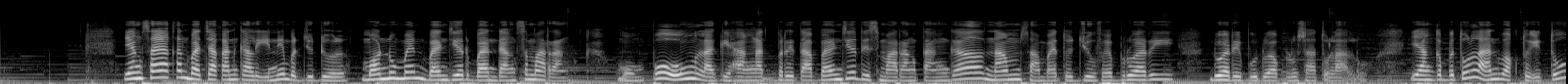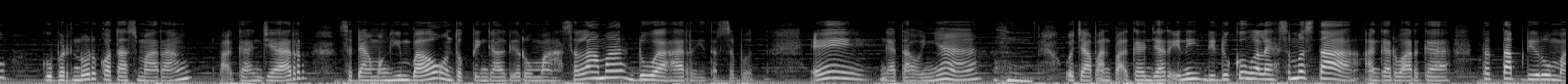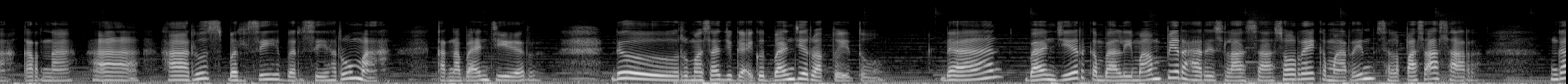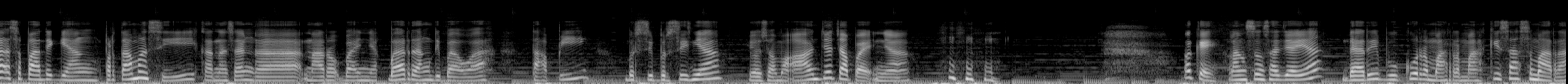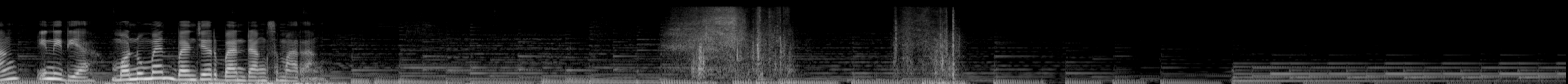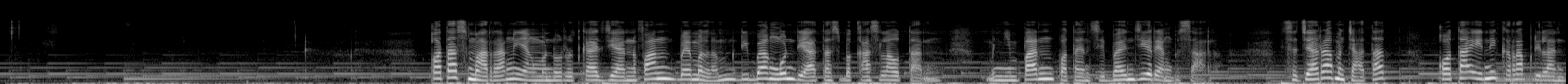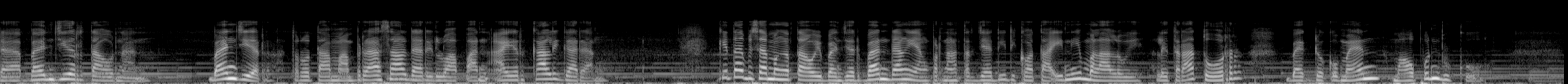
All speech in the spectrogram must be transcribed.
Yang saya akan bacakan kali ini berjudul Monumen Banjir Bandang Semarang. Mumpung lagi hangat berita banjir di Semarang tanggal 6 sampai 7 Februari 2021 lalu. Yang kebetulan waktu itu Gubernur Kota Semarang Pak Ganjar sedang menghimbau untuk tinggal di rumah selama dua hari tersebut. Eh, nggak taunya ucapan Pak Ganjar ini didukung oleh semesta agar warga tetap di rumah karena ha, harus bersih-bersih rumah karena banjir. Duh, rumah saya juga ikut banjir waktu itu. Dan banjir kembali mampir hari Selasa sore kemarin selepas asar. Nggak sepanik yang pertama sih, karena saya nggak naruh banyak barang di bawah, tapi bersih-bersihnya ya sama aja capeknya. Oke, langsung saja ya. Dari buku Remah-remah Kisah Semarang, ini dia Monumen Banjir Bandang Semarang. Kota Semarang yang menurut kajian Van Bemelem dibangun di atas bekas lautan, menyimpan potensi banjir yang besar. Sejarah mencatat, kota ini kerap dilanda banjir tahunan. Banjir terutama berasal dari luapan air Kali Garang. Kita bisa mengetahui banjir bandang yang pernah terjadi di kota ini melalui literatur, baik dokumen maupun buku.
